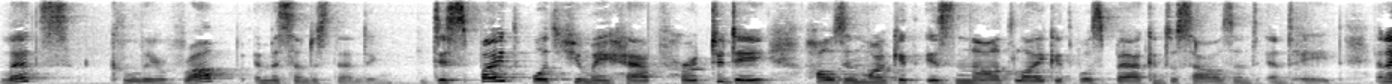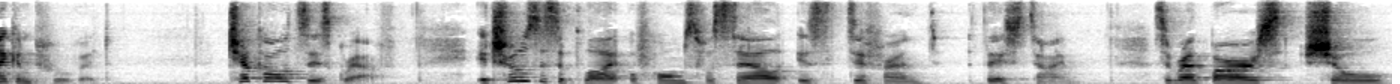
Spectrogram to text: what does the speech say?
Let's clear up a misunderstanding. Despite what you may have heard today, housing market is not like it was back in 2008, and I can prove it. Check out this graph. It shows the supply of homes for sale is different this time. The red bars show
